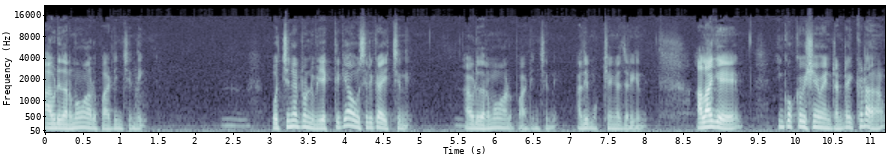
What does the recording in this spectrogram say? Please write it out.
ఆవిడ ధర్మం ఆవిడ పాటించింది. వచ్చినటువంటి వ్యక్తికి ఆ ఉసిరికాయ ఇచ్చింది. ఆవిడ ధర్మం ఆవిడ పాటించింది. అది ముఖ్యంగా జరిగింది. అలాగే ఇంకొక విషయం ఏంటంటే ఇక్కడ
